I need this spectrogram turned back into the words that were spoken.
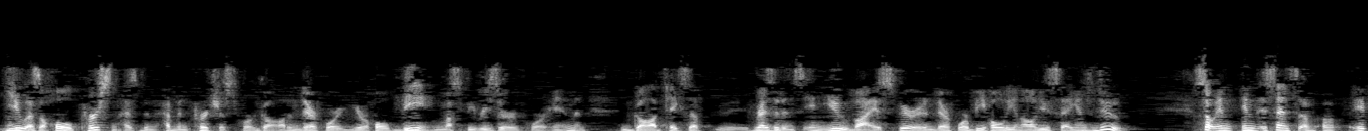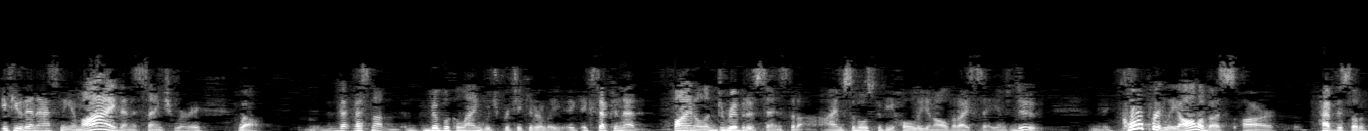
you as a whole person has been, have been purchased for God, and therefore your whole being must be reserved for Him, and God takes up uh, residence in you by His Spirit, and therefore be holy in all you say and do. So in, in the sense of, of if you then ask me, am I then a sanctuary? Well, that, that's not biblical language particularly, except in that final and derivative sense that I'm supposed to be holy in all that I say and do. Corporately, all of us are, have this sort of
